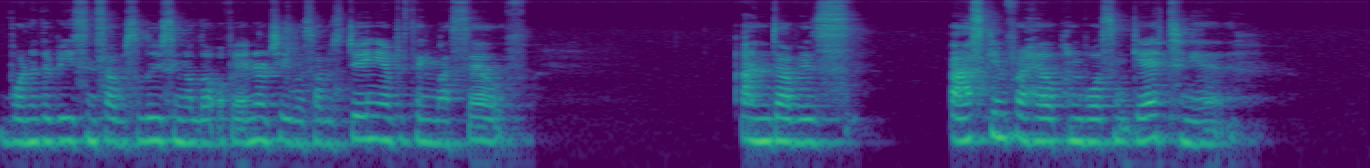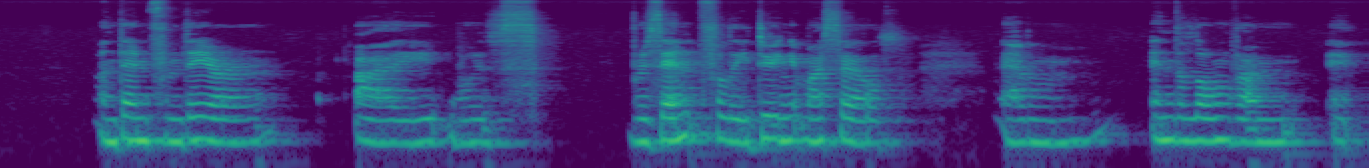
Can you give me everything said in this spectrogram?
one of the reasons I was losing a lot of energy was I was doing everything myself, and I was asking for help and wasn't getting it. And then from there, I was resentfully doing it myself. Um, in the long run, it,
